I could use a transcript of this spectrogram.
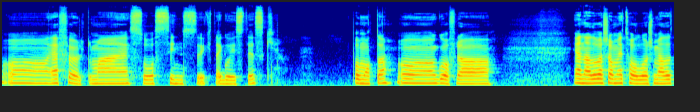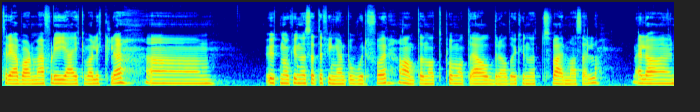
Og jeg følte meg så sinnssykt egoistisk, på en måte. Å gå fra en jeg hadde vært sammen med i tolv år, som jeg hadde tre barn med fordi jeg ikke var lykkelig. uh, uten å kunne sette fingeren på hvorfor, annet enn at en måte jeg aldri hadde kunnet være meg selv. Da. Eller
